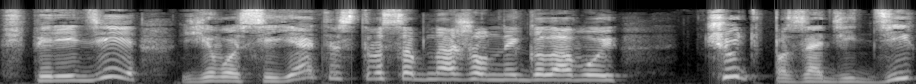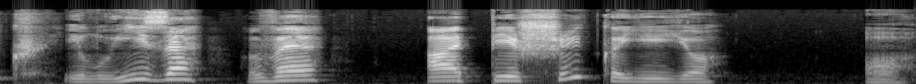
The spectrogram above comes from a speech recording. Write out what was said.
Впереди его сиятельство с обнаженной головой, чуть позади Дик и Луиза В. Опиши-ка ее. О,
